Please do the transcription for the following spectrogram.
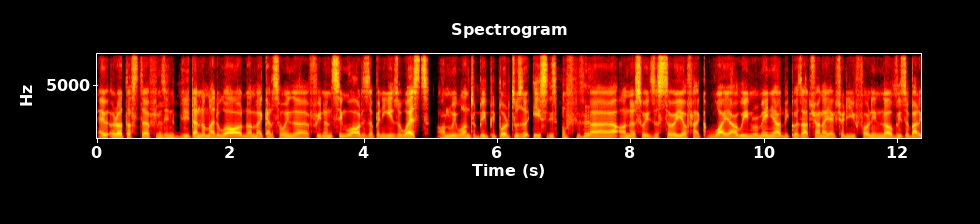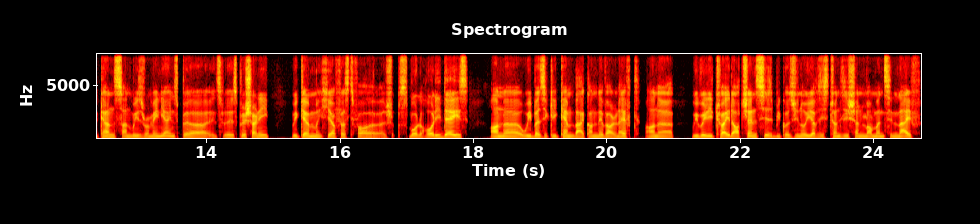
a lot of stuff in the digital nomad world and like also in the freelancing world is happening in the West. And we want to bring people to the East. uh, and also it's the story of like, why are we in Romania? Because Archie and I actually fall in love with the Balkans and with Romania in sp- uh, especially. We came here first for uh, small holidays And uh, we basically came back and never left. And uh, we really tried our chances because, you know, you have these transition moments in life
